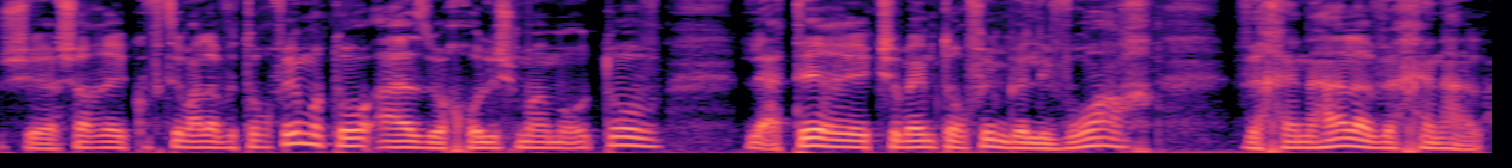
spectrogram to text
שישר קופצים עליו וטורפים אותו, אז הוא יכול לשמוע מאוד טוב, לאתר כשבאים טורפים ולברוח. וכן הלאה וכן הלאה.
